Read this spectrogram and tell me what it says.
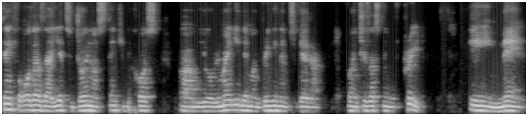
Thank you for others that are yet to join us. Thank you because um, you're reminding them and bringing them together. For in Jesus' name we've prayed. Amen.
